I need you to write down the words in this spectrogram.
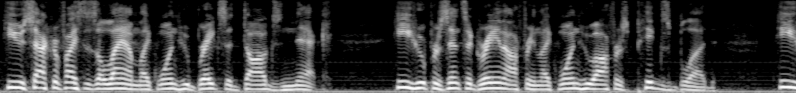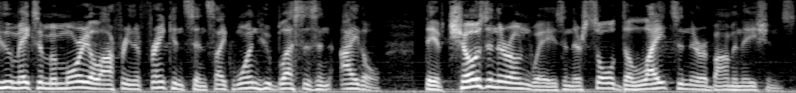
He who sacrifices a lamb like one who breaks a dog's neck. He who presents a grain offering like one who offers pig's blood. He who makes a memorial offering of frankincense like one who blesses an idol. They have chosen their own ways, and their soul delights in their abominations.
